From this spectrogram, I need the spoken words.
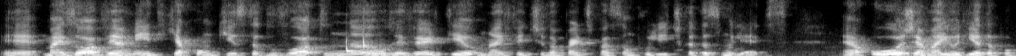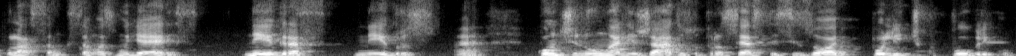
É, mas, obviamente, que a conquista do voto não reverteu na efetiva participação política das mulheres. É, hoje, a maioria da população, que são as mulheres negras, negros, né, continuam alijados do processo decisório político, público.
